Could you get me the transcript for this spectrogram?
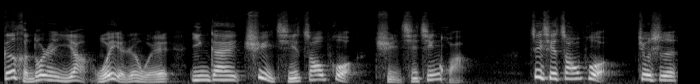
跟很多人一样，我也认为应该去其糟粕，取其精华。这些糟粕就是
